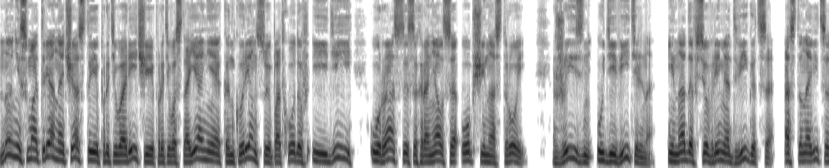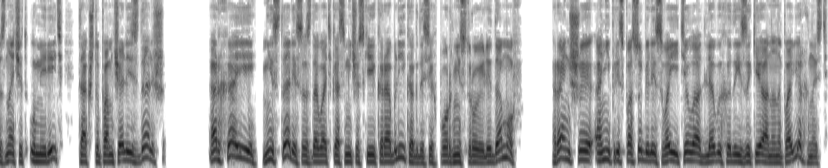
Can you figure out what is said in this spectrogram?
Но несмотря на частые противоречия и противостояния, конкуренцию подходов и идей, у расы сохранялся общий настрой. Жизнь удивительна, и надо все время двигаться, остановиться значит умереть, так что помчались дальше. Архаи не стали создавать космические корабли, как до сих пор не строили домов. Раньше они приспособили свои тела для выхода из океана на поверхность,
